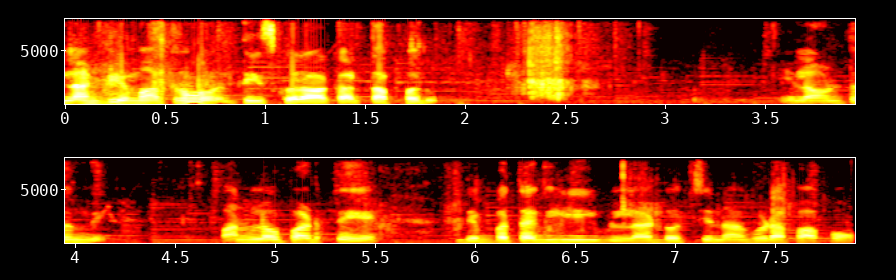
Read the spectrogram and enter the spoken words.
ఇలాంటివి మాత్రం తీసుకురాక తప్పదు. ఇలా ఉంటుంది. పనిలో పడితే దెబ్బ తగిలి బ్లడ్ వచ్చినా కూడా పాపం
